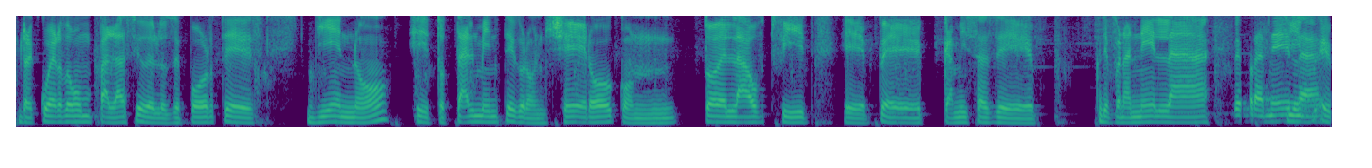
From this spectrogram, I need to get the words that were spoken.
recuerdo un Palacio de los Deportes lleno, eh, totalmente gronchero, con todo el outfit, eh, camisas de de franela. De franela. Eh,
